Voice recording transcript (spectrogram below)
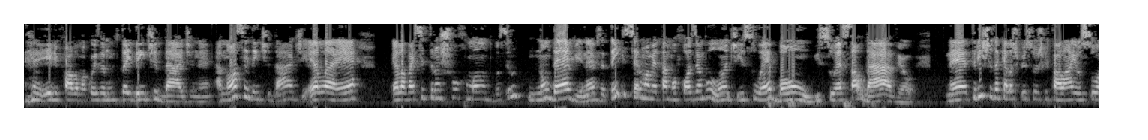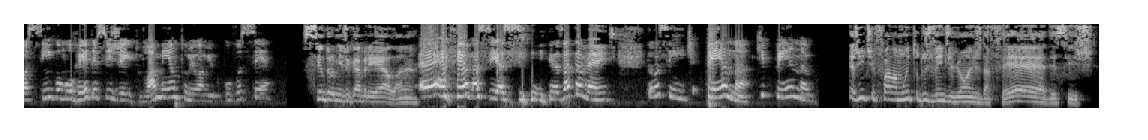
Ele fala uma coisa muito da identidade, né? A nossa identidade, ela é ela vai se transformando. Você não deve, né? Você tem que ser uma metamorfose ambulante. Isso é bom, isso é saudável. Né? É triste daquelas pessoas que falam, ah, eu sou assim, vou morrer desse jeito. Lamento, meu amigo, por você. Síndrome de Gabriela, né? É, eu nasci assim, exatamente. Então, assim, que pena, que pena. A gente fala muito dos vendilhões da fé, desses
